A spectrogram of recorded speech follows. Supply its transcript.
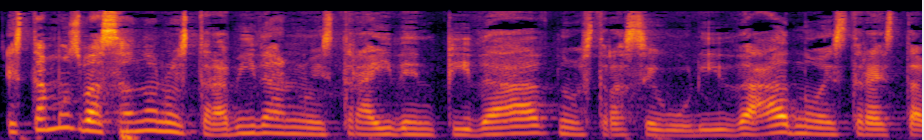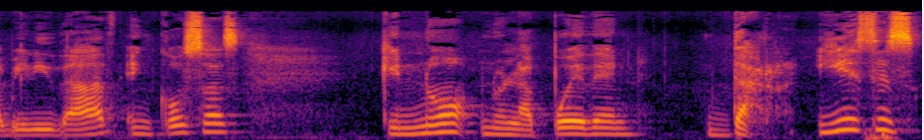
Estamos basando nuestra vida, nuestra identidad, nuestra seguridad, nuestra estabilidad en cosas que no nos la pueden dar. Y ese es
